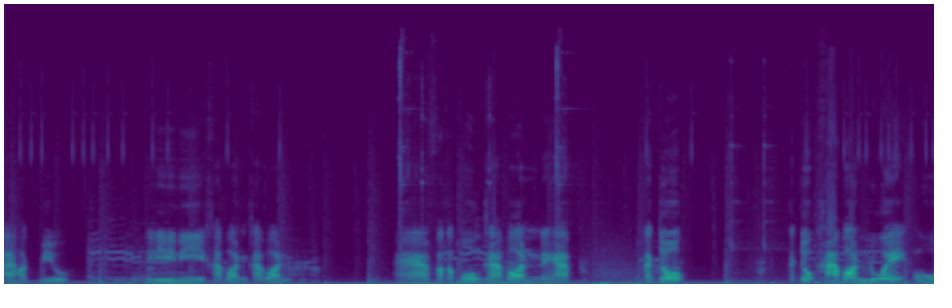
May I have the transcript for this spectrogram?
ลายฮอตวิวนี่นี่นี่คาร์บอน คาร์บอน อ่า ฝากระโปรงคาร์บอนนะครับ กระจก กระจกคาร์บอนด้วย โอ้โห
